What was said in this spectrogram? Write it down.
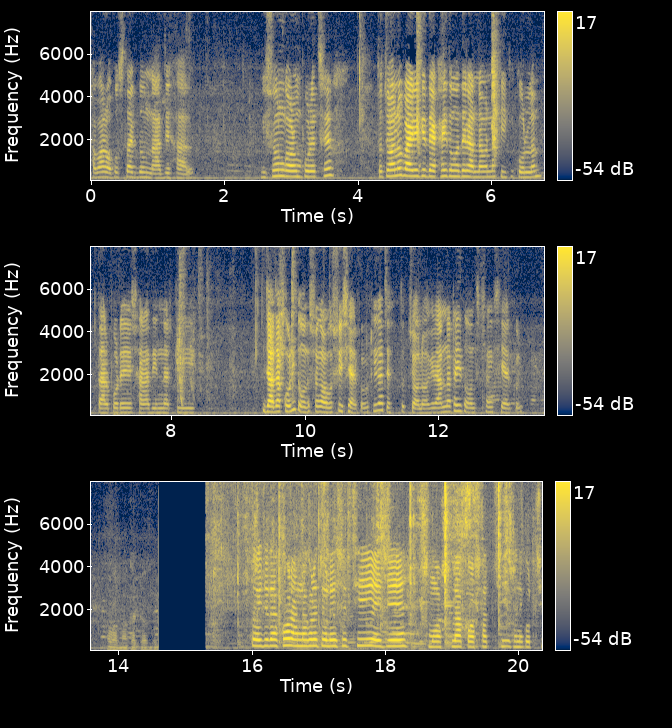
সবার অবস্থা একদম নাজেহাল। ভীষণ গরম পড়েছে। তো চলো বাইরে গিয়ে দেখাই তোমাদের রান্নাবান্না কী কী করলাম। তারপরে সারাদিন আর কি যা যা করি তোমাদের সঙ্গে অবশ্যই শেয়ার করব ঠিক আছে? তো চলো আগে রান্নাটাই তোমাদের সঙ্গে শেয়ার করি। তো এই যে দেখো রান্নাঘরে চলে এসেছি। এই যে মশলা কষাচ্ছি এখানে করছি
